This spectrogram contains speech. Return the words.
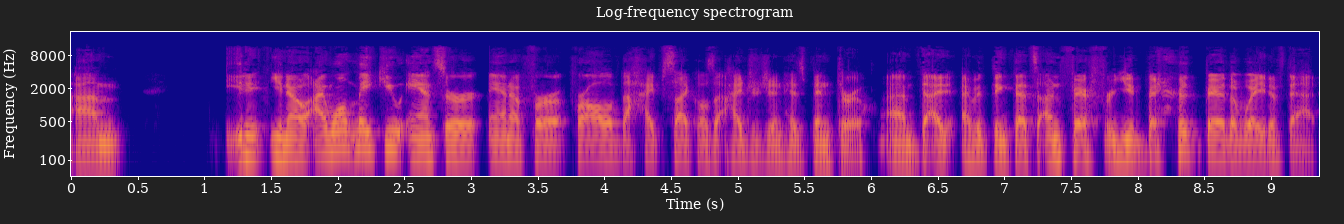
Um, you, you, know, I won't make you answer Ana for for all of the hype cycles that hydrogen has been through. Um, I, I, would think that's unfair for you to bear bear the weight of that.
